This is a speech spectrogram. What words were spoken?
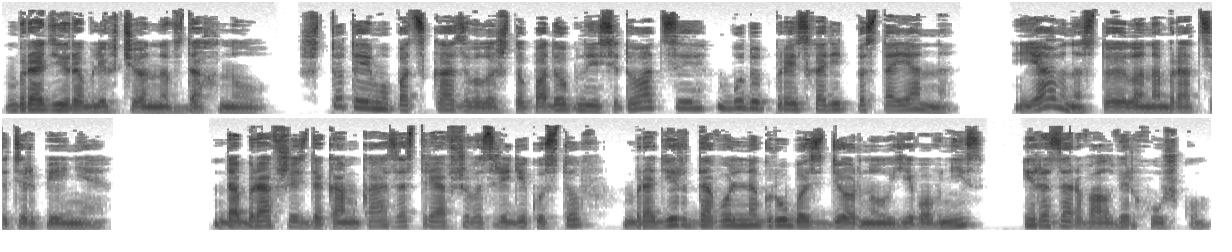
Бродир облегченно вздохнул. Что-то ему подсказывало, что подобные ситуации будут происходить постоянно. Явно стоило набраться терпения. Добравшись до комка, застрявшего среди кустов, Бродир довольно грубо сдернул его вниз и разорвал верхушку.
